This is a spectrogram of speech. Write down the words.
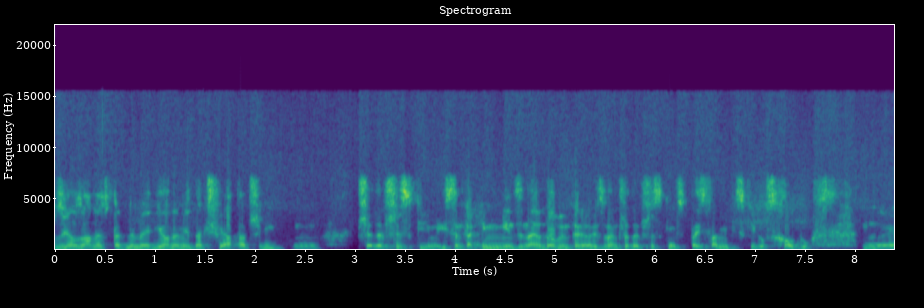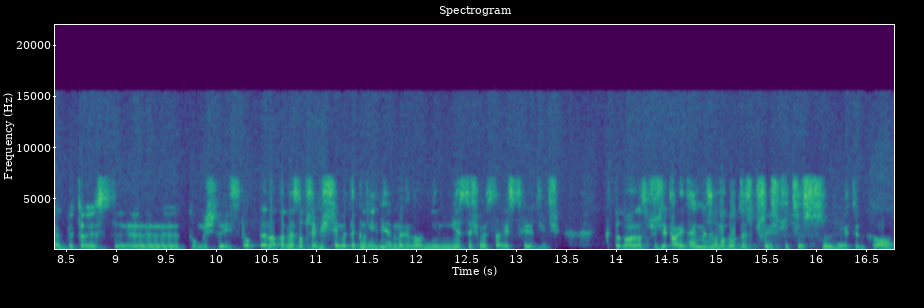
związane z pewnym regionem jednak świata, czyli mm, przede wszystkim i z tym takim międzynarodowym terroryzmem, przede wszystkim z państwami Bliskiego Wschodu. No, jakby to jest y, tu myślę istotne. Natomiast oczywiście my tego nie wiemy. No, nie, nie jesteśmy w stanie stwierdzić, kto do nas przyjdzie. Pamiętajmy, że mogą też przyjść przecież nie tylko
